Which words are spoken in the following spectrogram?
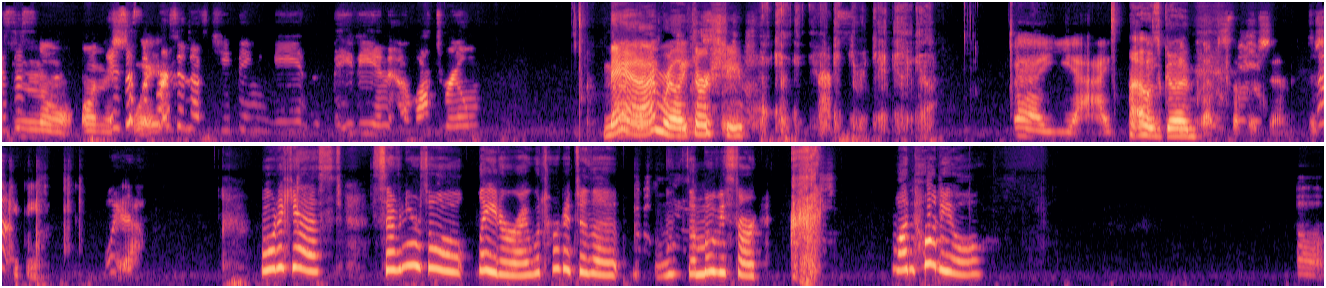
Is this know, is this the person that's keeping me and the baby in a locked room? Man, I I'm really thirsty. Uh, yeah. I, That was I good. think That's the person who's keeping. Weird. Who would have guessed? Seven years old later, I would turn into the the movie star Juan Julio. Um.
